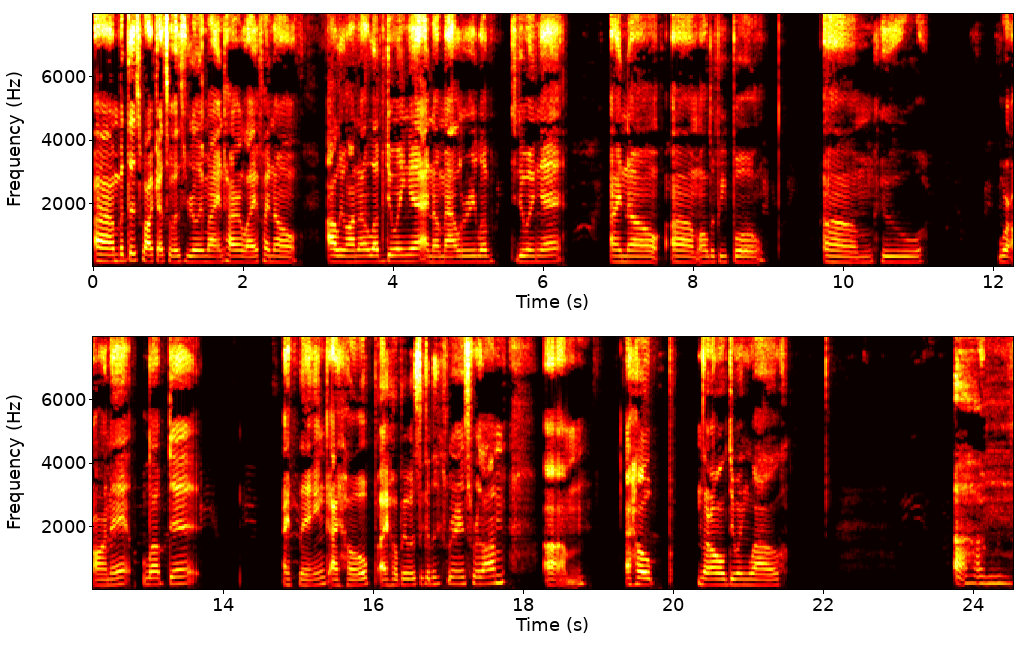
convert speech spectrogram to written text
Um, but this podcast was really my entire life. I know Aliana loved doing it. I know Mallory loved doing it. I know um, all the people um, who were on it loved it. I think. I hope. I hope it was a good experience for them. Um, I hope they're all doing well. Um,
